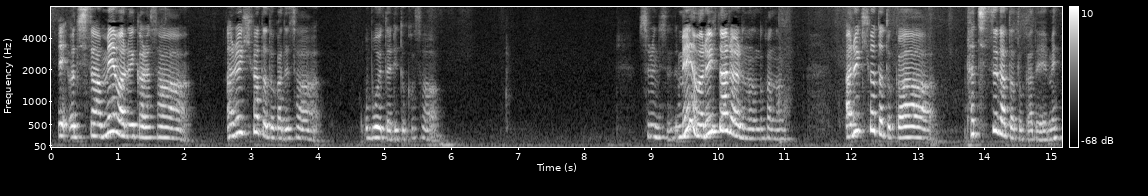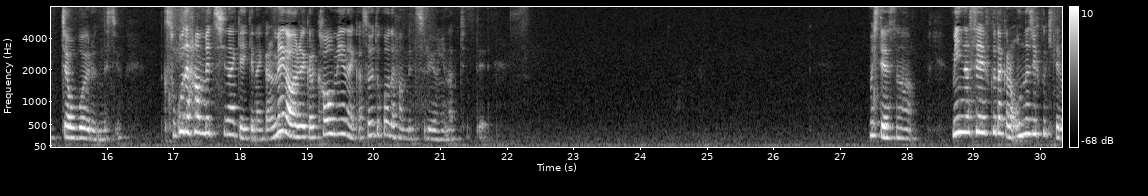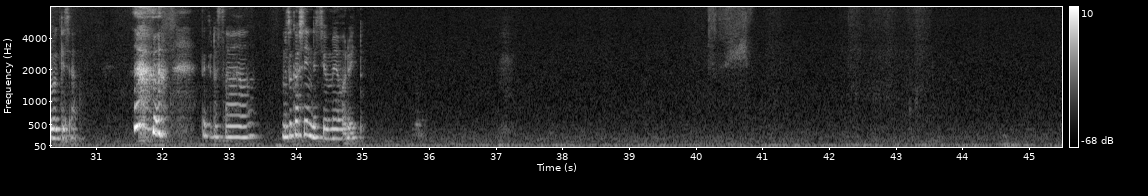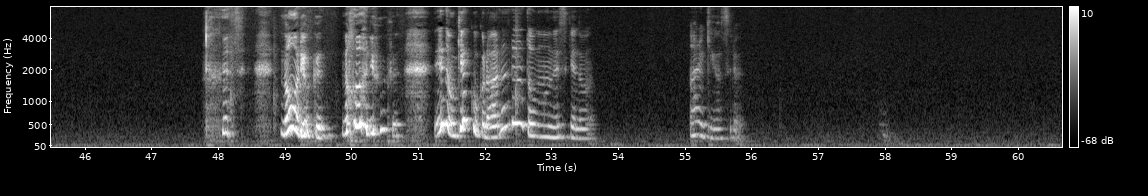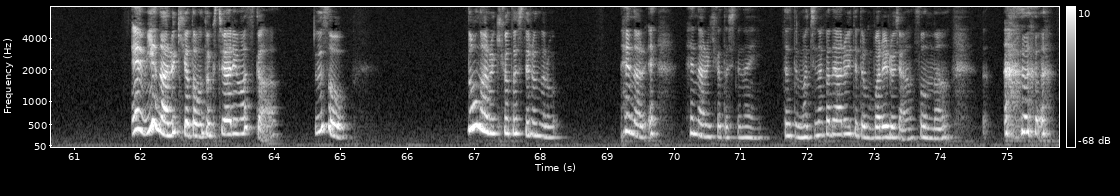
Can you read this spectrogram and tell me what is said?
え私さ目悪いからさ歩き方とかでさ覚えたりとかさするんですよ目悪い人あるあるなのかな？歩き方とか立ち姿とかでめっちゃ覚えるんですよ。そこで判別しなきゃいけないから目が悪いから顔見えないからそういうところで判別するようになっちゃって。ましてやさみんな制服だから同じ服着てるわけじゃん。だからさ難しいんですよ目悪いと。能力能力。えでも結構これあるあると思うんですけどある気がする。えみえの歩き方も特徴ありますか？嘘。どんな歩き方してるんだろう？変なえ変な歩き方してない？だって街中で歩いててもバレるじゃんそんな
